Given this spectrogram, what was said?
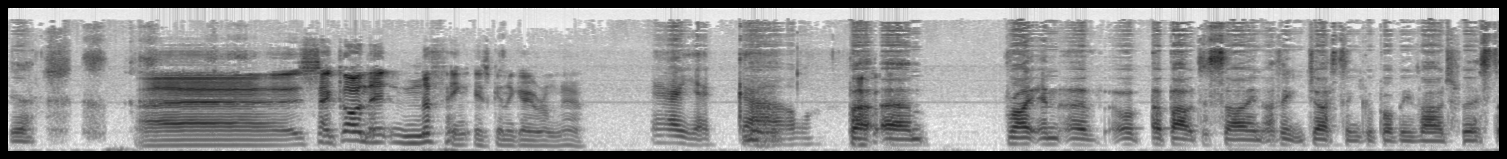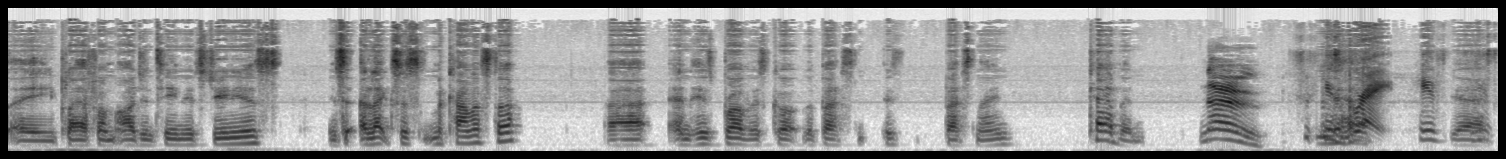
Yeah. Uh, so go on then. Nothing is going to go wrong now. There you go. No. But um, Brighton are, about to sign. I think Justin could probably vouch for this. A player from Argentina's juniors is Alexis Mac Allister, uh, and his brother's got the best his best name, Kevin. No, he's yeah. great. He's yeah. he's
